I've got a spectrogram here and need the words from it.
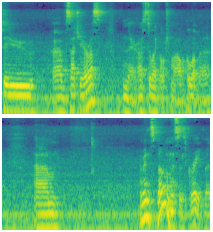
to uh, Versace Eros? No, I still like Ultra Male a lot better. Um, I mean, smell on this is great, but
